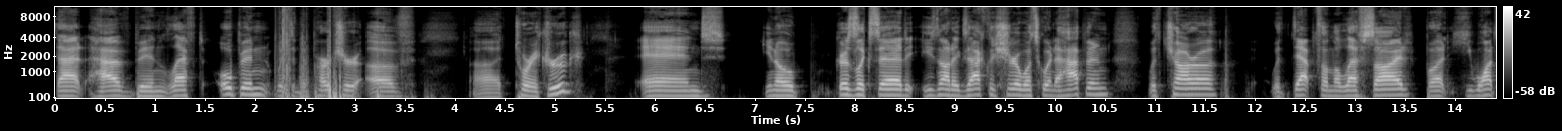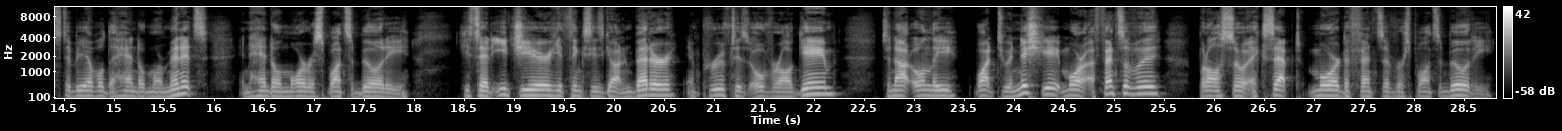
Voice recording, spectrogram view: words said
that have been left open with the departure of uh, Torey Krug. And you know, Grzelcyk said he's not exactly sure what's going to happen with Chara with depth on the left side, but he wants to be able to handle more minutes and handle more responsibility. He said each year he thinks he's gotten better, improved his overall game to not only want to initiate more offensively, but also accept more defensive responsibility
